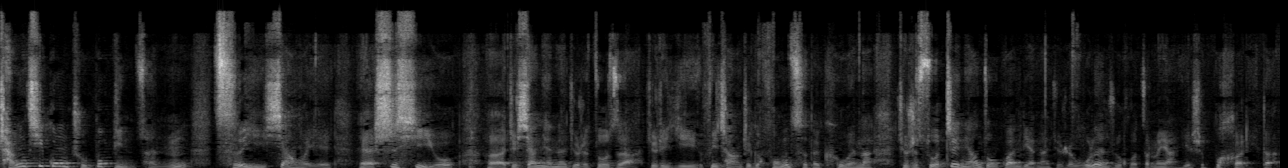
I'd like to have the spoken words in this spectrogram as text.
长期共处不并存，此以相为呃是系由。呃，就下面呢，就是作者啊，就是以非常这个讽刺的口吻呢，就是说这两种观点呢，就是无论如何怎么样也是不合理的。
